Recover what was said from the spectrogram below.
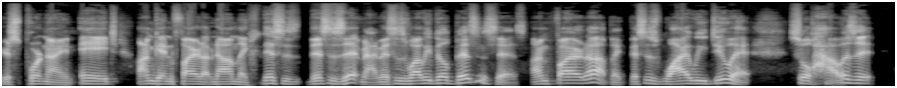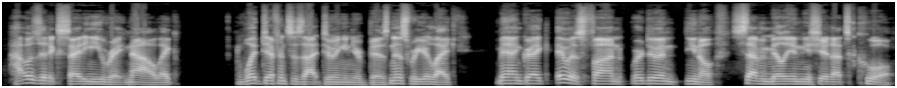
You're supporting I&H. I'm getting fired up now. I'm like, this is this is it, man. This is why we build businesses. I'm fired up. Like this is why we do it. So how is it how is it exciting you right now? Like what difference is that doing in your business where you're like, man, Greg, it was fun. We're doing, you know, 7 million this year. That's cool.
